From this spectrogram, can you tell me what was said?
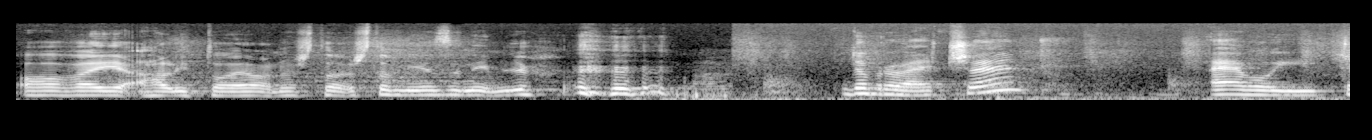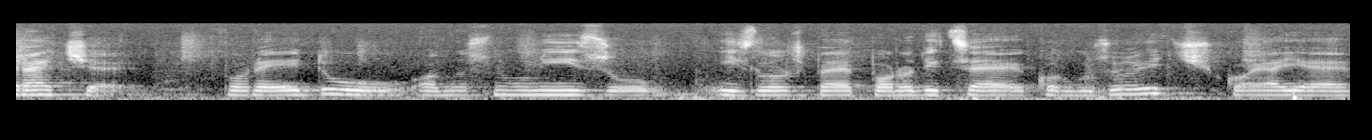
ovaj, ali to je ono što, što mi je zanimljivo. Dobroveče, evo i treće po redu, odnosno u nizu izložbe porodice Koruzović, koja je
